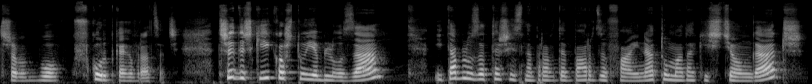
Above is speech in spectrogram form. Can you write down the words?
trzeba było w kurtkach wracać. Trzy dyszki kosztuje bluza i ta bluza też jest naprawdę bardzo fajna. Tu ma taki ściągacz.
